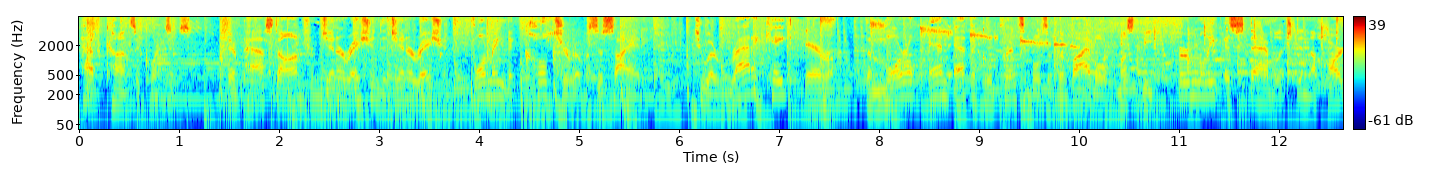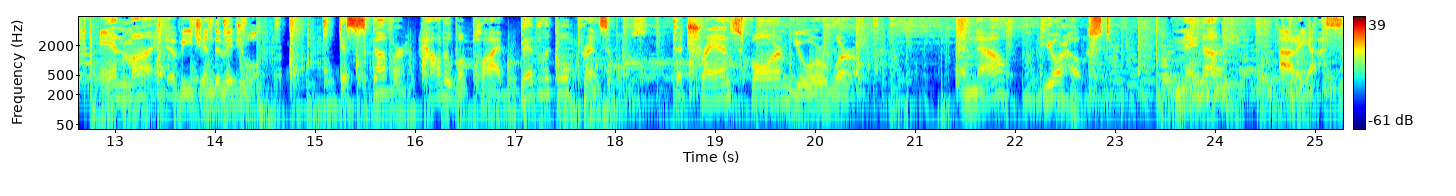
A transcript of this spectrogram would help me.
have consequences. They're passed on from generation to generation, forming the culture of a society. To eradicate error, the moral and ethical principles of the Bible must be firmly established in the heart and mind of each individual. Discover how to apply biblical principles to transform your world. And now, your host, Nena Arias.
